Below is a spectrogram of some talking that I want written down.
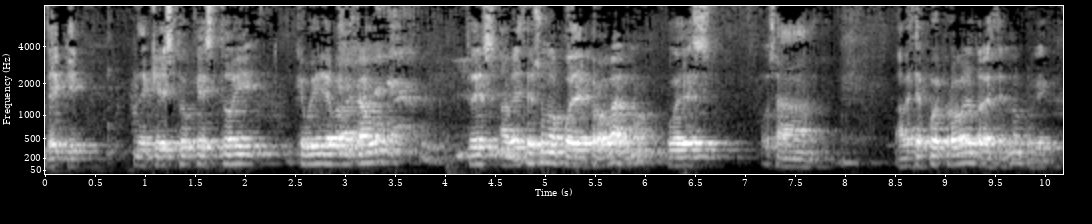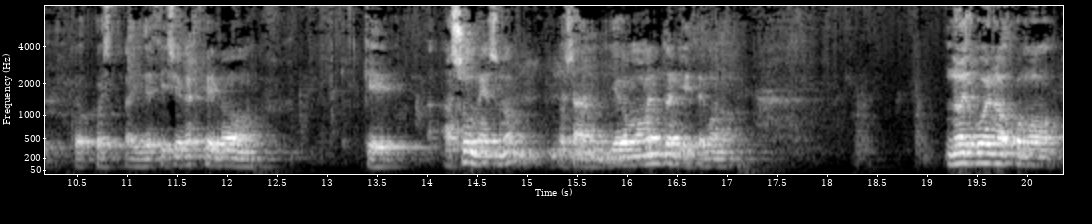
De que, de que esto que estoy, que voy a llevar a cabo, entonces a veces uno puede probar, ¿no? Puedes, o sea, a veces puedes probar otras veces no, porque pues hay decisiones que no, que asumes, ¿no? O sea, llega un momento en que dices, bueno, no es bueno como,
